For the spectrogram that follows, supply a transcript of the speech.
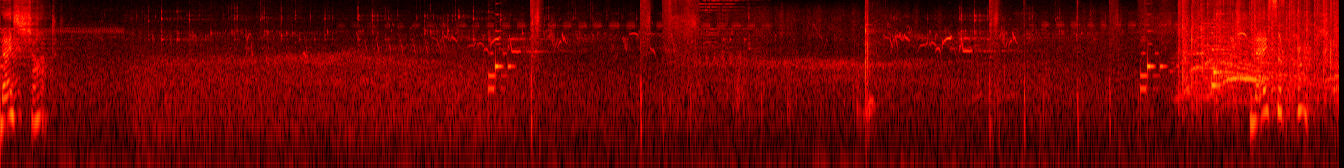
Nice shot. Nice approach.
